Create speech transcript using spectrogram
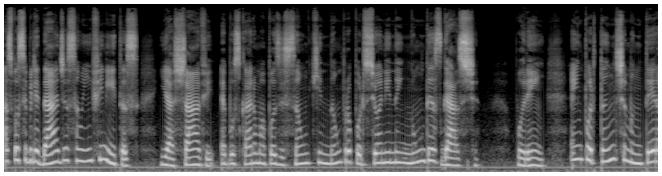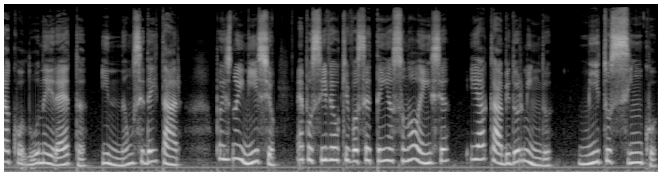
As possibilidades são infinitas e a chave é buscar uma posição que não proporcione nenhum desgaste. Porém, é importante manter a coluna ereta e não se deitar, pois no início é possível que você tenha sonolência e acabe dormindo. Mito 5.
